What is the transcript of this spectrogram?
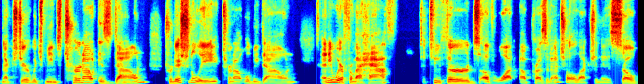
next year, which means turnout is down. Traditionally, turnout will be down anywhere from a half to two thirds of what a presidential election is. So,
